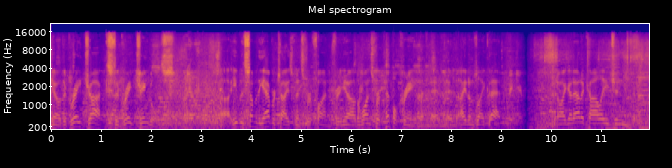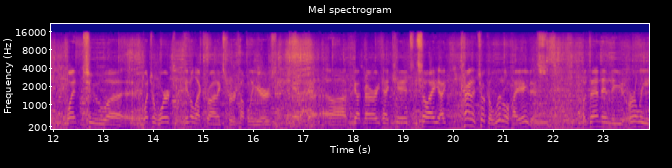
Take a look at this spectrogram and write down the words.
You know, the great jocks, the great jingles, uh, even some of the advertisements were fun, for, you know, the ones for pimple cream and, and, and items like that. You know, I got out of college and went to uh, went to work in electronics for a couple of years. Uh, got married, had kids, and so I, I kind of took a little hiatus. But then in the early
